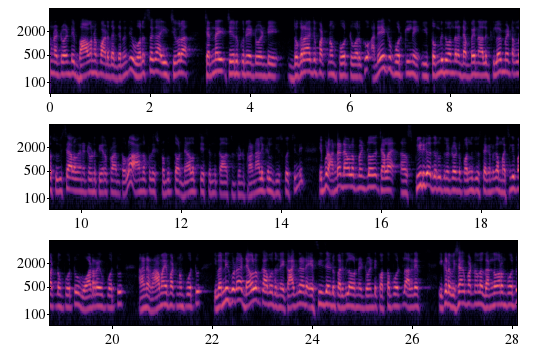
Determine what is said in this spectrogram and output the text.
ఉన్నటువంటి భావనపాడు దగ్గర నుంచి వరుసగా ఈ చివర చెన్నై చేరుకునేటువంటి దుగరాజపట్నం పోర్టు వరకు అనేక పోర్టుల్ని ఈ తొమ్మిది వందల డెబ్బై నాలుగు కిలోమీటర్ల సువిశాలమైనటువంటి తీర ప్రాంతంలో ఆంధ్రప్రదేశ్ ప్రభుత్వం డెవలప్ చేసేందుకు కావాల్సినటువంటి ప్రణాళికలు తీసుకొచ్చింది. ఇప్పుడు అండర్ డెవలప్మెంట్లో చాలా స్పీడ్గా జరుగుతున్నటువంటి పనులు చూస్తే కనుక మచిలీపట్నం పోర్టు ఓడరేవు పోర్టు అలానే రామాయపట్నం పోర్టు ఇవన్నీ కూడా డెవలప్ కాబోతున్నాయి. కాకినాడ ఎస్ఈజెడ్ పరిధిలో ఉన్నటువంటి కొత్త పోర్టులు అలానే ఇక్కడ విశాఖపట్నంలో గంగవరం పోర్టు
